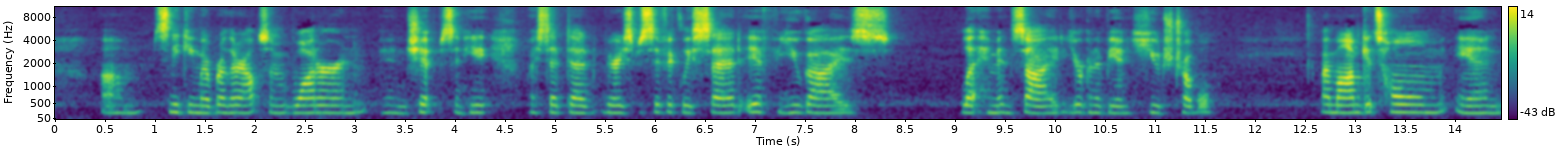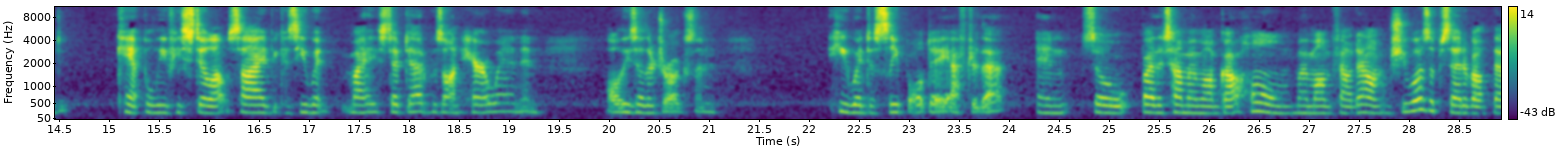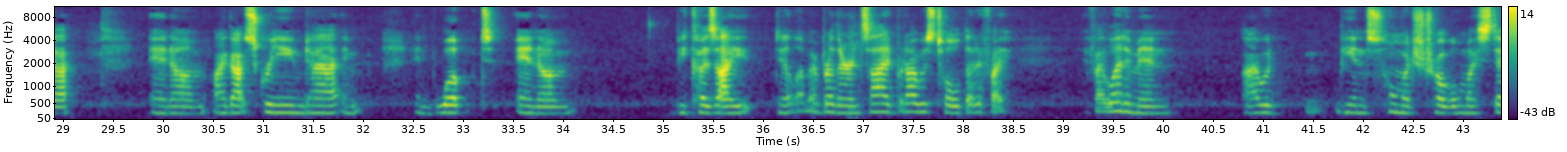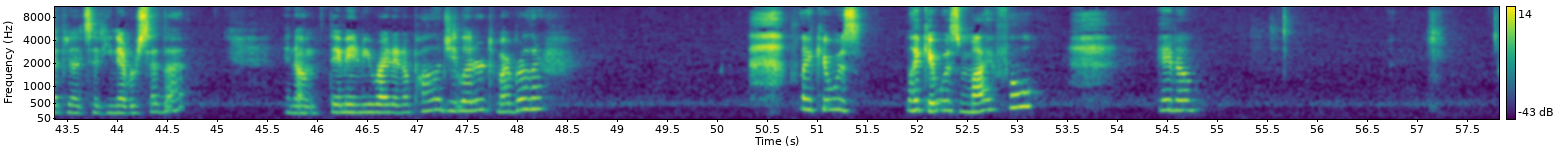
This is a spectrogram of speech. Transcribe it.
um, sneaking my brother out some water and, and chips and he my stepdad very specifically said if you guys let him inside you're gonna be in huge trouble. My mom gets home and can't believe he's still outside because he went my stepdad was on heroin and all these other drugs and he went to sleep all day after that. And so by the time my mom got home my mom found out and she was upset about that. And um, I got screamed at and and whooped and um, because I didn't let my brother inside but I was told that if I if I let him in I would be in so much trouble. My stepdad said he never said that and um, they made me write an apology letter to my brother. like it was, like it was my fault. And um,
